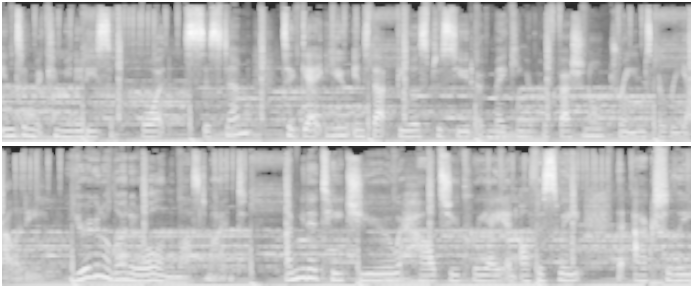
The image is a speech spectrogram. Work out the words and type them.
intimate community support system to get you into that fearless pursuit of making your professional dreams a reality. You're gonna learn it all in the mastermind. I'm going to teach you how to create an office suite that actually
